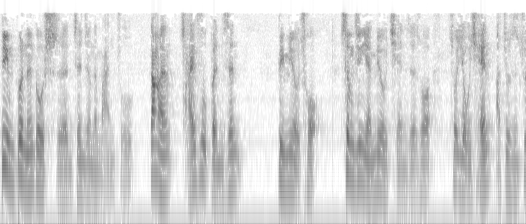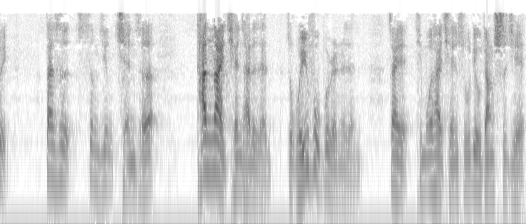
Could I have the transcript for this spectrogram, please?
并不能够使人真正的满足。当然，财富本身并没有错，圣经也没有谴责说说有钱啊就是罪。但是，圣经谴责贪爱钱财的人，是为富不仁的人。在提摩太前书六章十节，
